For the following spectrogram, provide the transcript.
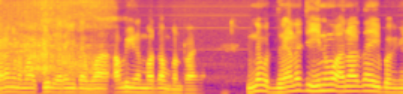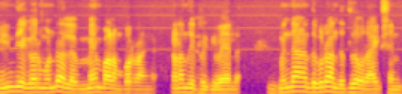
இறங்கணுமா கீழே இறங்கிட்டோமா அப்படிங்கிற மாதிரி தான் பண்ணுறாங்க இன்னும் நினச்சி இன்னமும் அதனால தான் இப்போ இந்திய கவர்மெண்ட்டும் அதில் மேம்பாலம் போடுறாங்க. நடந்துட்டு இருக்கு வேலை முந்தானத்து கூட அந்த இடத்துல ஒரு ஆக்சிடென்ட்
